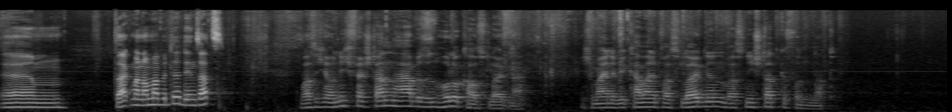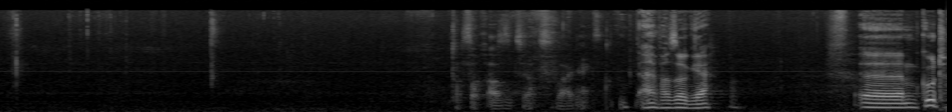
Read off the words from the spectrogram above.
Ähm, sag mal nochmal bitte den Satz. Was ich auch nicht verstanden habe, sind Holocaust-Leugner. Ich meine, wie kann man etwas leugnen, was nie stattgefunden hat? Das ist doch asozial zu sagen. Einfach so, gell? Ähm, gut.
